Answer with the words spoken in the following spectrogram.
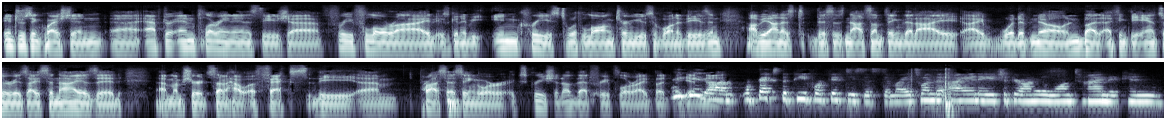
interesting question. Uh, after enflurane anesthesia, free fluoride is going to be increased with long-term use of one of these. And I'll be honest, this is not something that I I would have known, but I think the answer is isoniazid. Um, I'm sure it somehow affects the um, processing or excretion of that free fluoride, but again, it um, affects the P450 system, right? It's one that INH, if you're on it a long time, it can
